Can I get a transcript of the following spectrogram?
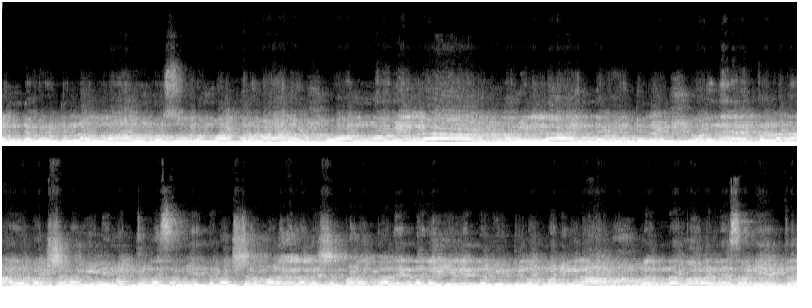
എന്റെ വീട്ടിൽ അള്ളാഹും റസൂലും മാത്രമാണ്. ഒന്നുമില്ല ഒന്നുമില്ല. എന്റെ വീട്ടിൽ ഒരു നേരത്തുള്ളതായ ഭക്ഷണം ഇനി മറ്റുള്ള സമയത്ത് ഭക്ഷണം അടകല വിശപ്പടക്കാൻ എന്റെ കയ്യിൽ എന്റെ വീട്ടിൽ ഒന്നുമില്ല എന്ന് പറഞ്ഞ സമയത്ത്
